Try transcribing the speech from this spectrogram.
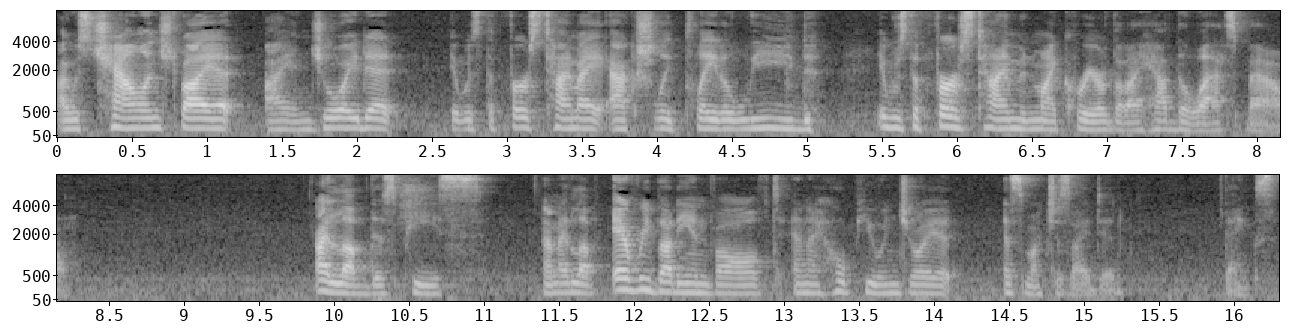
I was challenged by it. I enjoyed it. It was the first time I actually played a lead. It was the first time in my career that I had the last bow. I love this piece, and I love everybody involved, and I hope you enjoy it as much as I did. Thanks.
